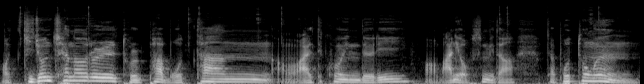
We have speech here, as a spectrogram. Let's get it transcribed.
어, 기존 채널을 돌파 못한 어, 알트코인들이 어, 많이 없습니다. 자 보통은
